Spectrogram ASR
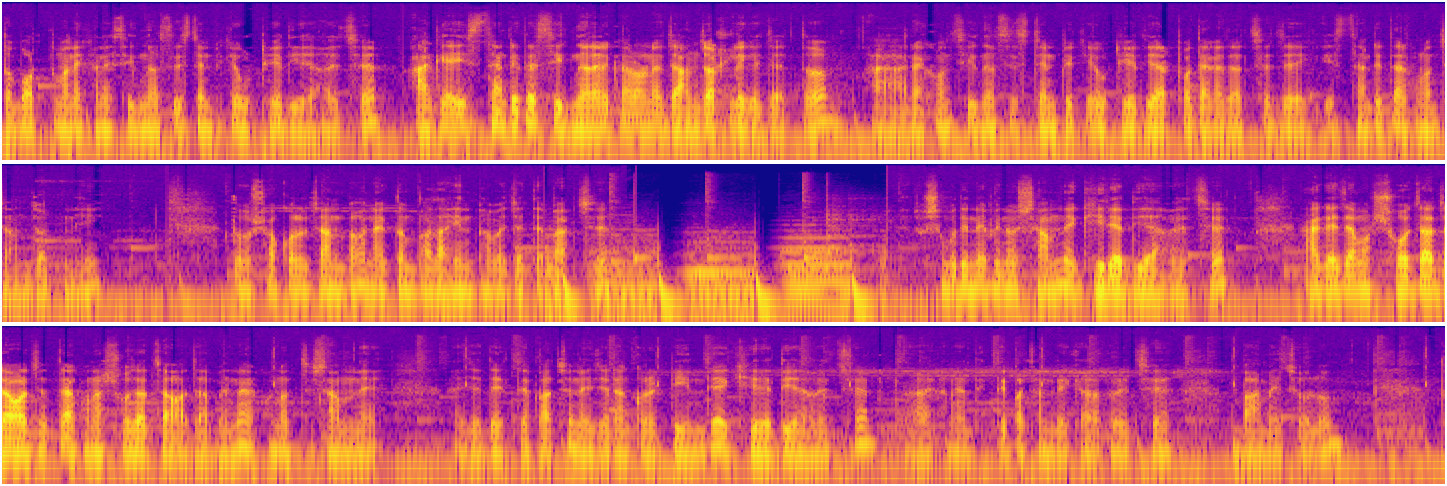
তো বর্তমানে এখানে সিগন্যাল সিস্টেমটিকে উঠিয়ে দেওয়া হয়েছে। আগে এই স্থানটিতে সিগন্যালের কারণে যানজট লেগে যেত। আর এখন সিগন্যাল সিস্টেমটিকে উঠিয়ে দেওয়ার পর দেখা যাচ্ছে যে স্থানটিতে আর কোনো যানজট নেই। তো সকল যানবাহন একদম বাধাহীনভাবে যেতে পারছে। জসিমুদ্দিন এভিনিউর সামনে ঘিরে দেওয়া হয়েছে। আগে যেমন সোজা যাওয়া যেত, এখন আর সোজা যাওয়া যাবে না। এখন হচ্ছে সামনে এই যে দেখতে পাচ্ছেন, এই যেরকম করে টিন দিয়ে ঘিরে দেওয়া হয়েছে। আর এখানে দেখতে পাচ্ছেন লেখা রয়েছে, বামে চলুন। তো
